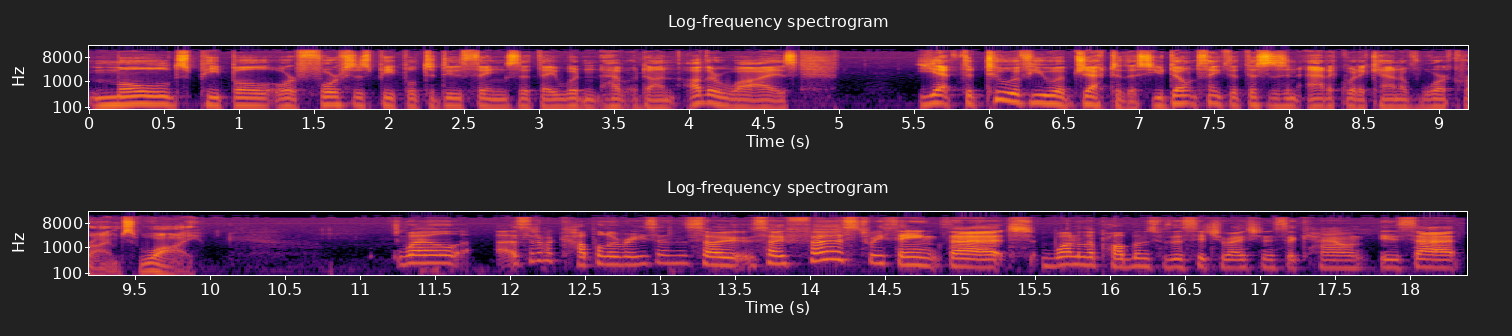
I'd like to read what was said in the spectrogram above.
molds people or forces people to do things that they wouldn't have done otherwise. Yet the two of you object to this. You don't think that this is an adequate account of war crimes. Why? Well, uh, sort of a couple of reasons. So, so first, we think that one of the problems with the situationist account is that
